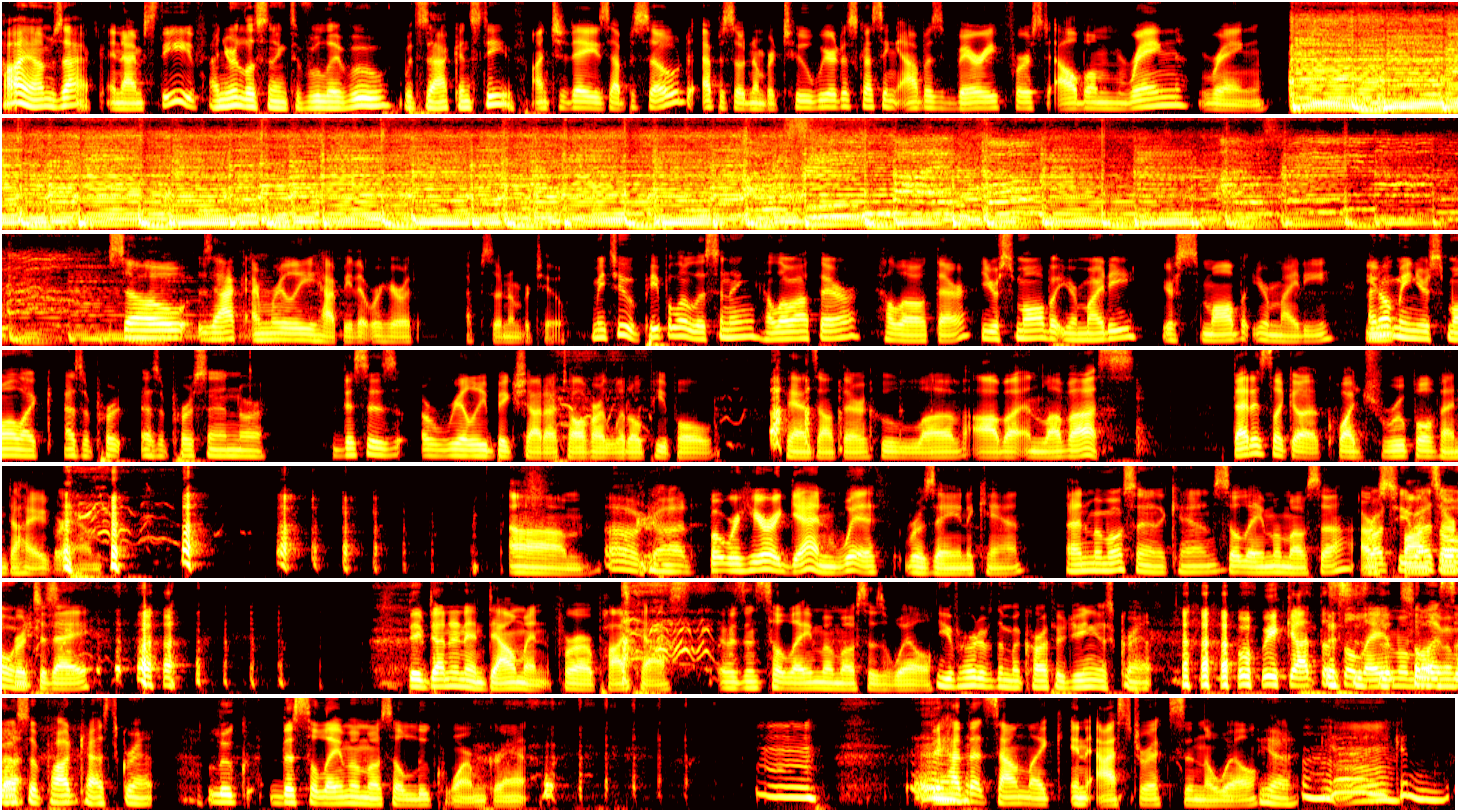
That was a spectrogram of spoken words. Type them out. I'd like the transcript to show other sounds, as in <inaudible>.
Hi, I'm Zach, And I'm Steve. and you're listening to Voulez-Vous with Zach and Steve. On today's episode, episode number two, we're discussing ABBA's very first album, Ring Ring. I was sitting by the phone. I was waiting all alone. So, Zach, I'm really happy that we're here with episode number two. Me too. People are listening. Hello out there. Hello out there. You're small, but you're mighty. You're small, but you're mighty. I don't mean you're small like as a per- as a person or This is a really big shout out to all of our little people <laughs> fans out there who love ABBA and love us. That is like a quadruple Venn diagram. <laughs> Um, oh god, but we're here again with Rose in a can. And mimosa in a can. Soleil Mimosa, our Brought to you as sponsor for always. today. <laughs> They've done an endowment for our podcast. It was in Soleil Mimosa's will. You've heard of the MacArthur Genius Grant? <laughs> we got the This is Soleil the Mimosa, Soleil Mimosa podcast grant. Luke, the Soleil Mimosa lukewarm grant. <laughs> Hmm. They had that sound like in asterisks in the will. Yeah, yeah. You can.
